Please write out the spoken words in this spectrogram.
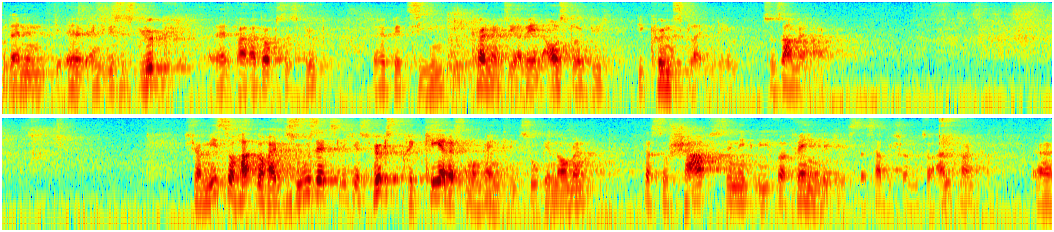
und einen, äh, ein gewisses Glück, ein paradoxes Glück äh, beziehen können. Sie erwähnen ausdrücklich die Künstler in dem Zusammenhang. Chamisso hat noch ein zusätzliches, höchst prekäres Moment hinzugenommen, das so scharfsinnig wie verfänglich ist. Das habe ich schon zu Anfang äh,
